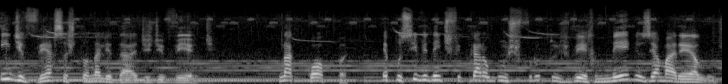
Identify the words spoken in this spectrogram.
em diversas tonalidades de verde. Na copa, é possível identificar alguns frutos vermelhos e amarelos,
